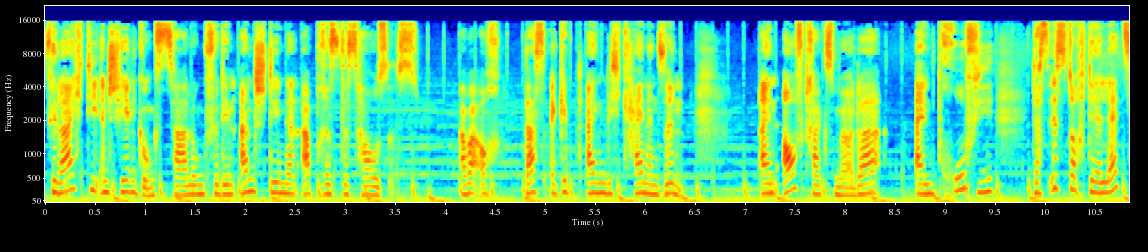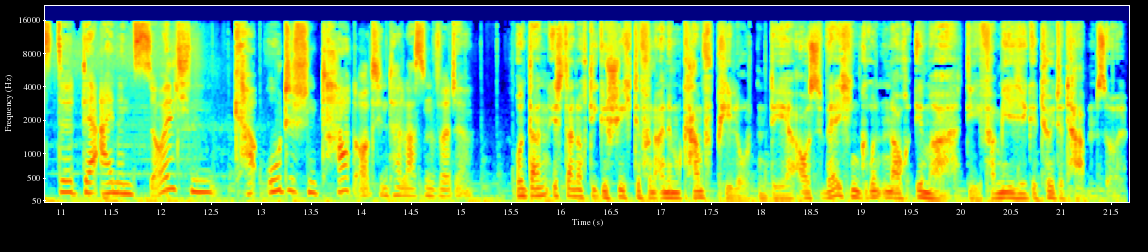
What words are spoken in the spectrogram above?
Vielleicht die Entschädigungszahlung für den anstehenden Abriss des Hauses. Aber auch das ergibt eigentlich keinen Sinn. Ein Auftragsmörder, ein Profi, das ist doch der Letzte, der einen solchen chaotischen Tatort hinterlassen würde. Und dann ist da noch die Geschichte von einem Kampfpiloten, der aus welchen Gründen auch immer die Familie getötet haben soll.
